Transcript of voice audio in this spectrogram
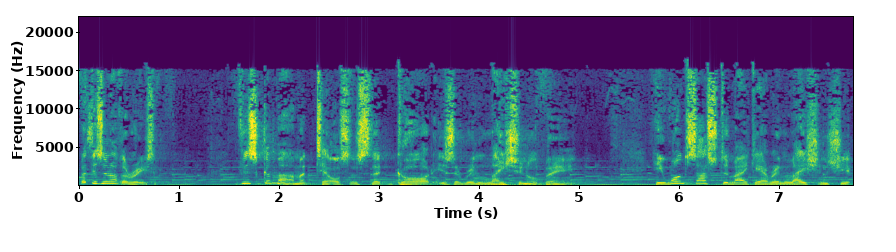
But there's another reason. This commandment tells us that God is a relational being. He wants us to make our relationship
